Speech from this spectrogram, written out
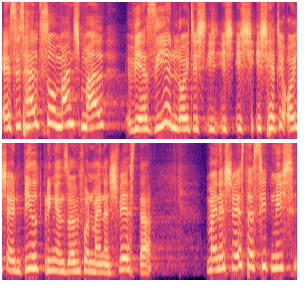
es ist halt so manchmal, wir sehen Leute, ich, ich, ich, ich hätte euch ein Bild bringen sollen von meiner Schwester. Meine Schwester sieht mich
